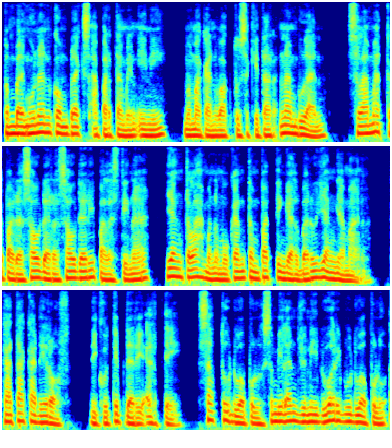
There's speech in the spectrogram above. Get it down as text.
Pembangunan kompleks apartemen ini memakan waktu sekitar enam bulan. Selamat kepada saudara-saudari Palestina yang telah menemukan tempat tinggal baru yang nyaman, kata Kadirov, dikutip dari RT, Sabtu 29 Juni 2024.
